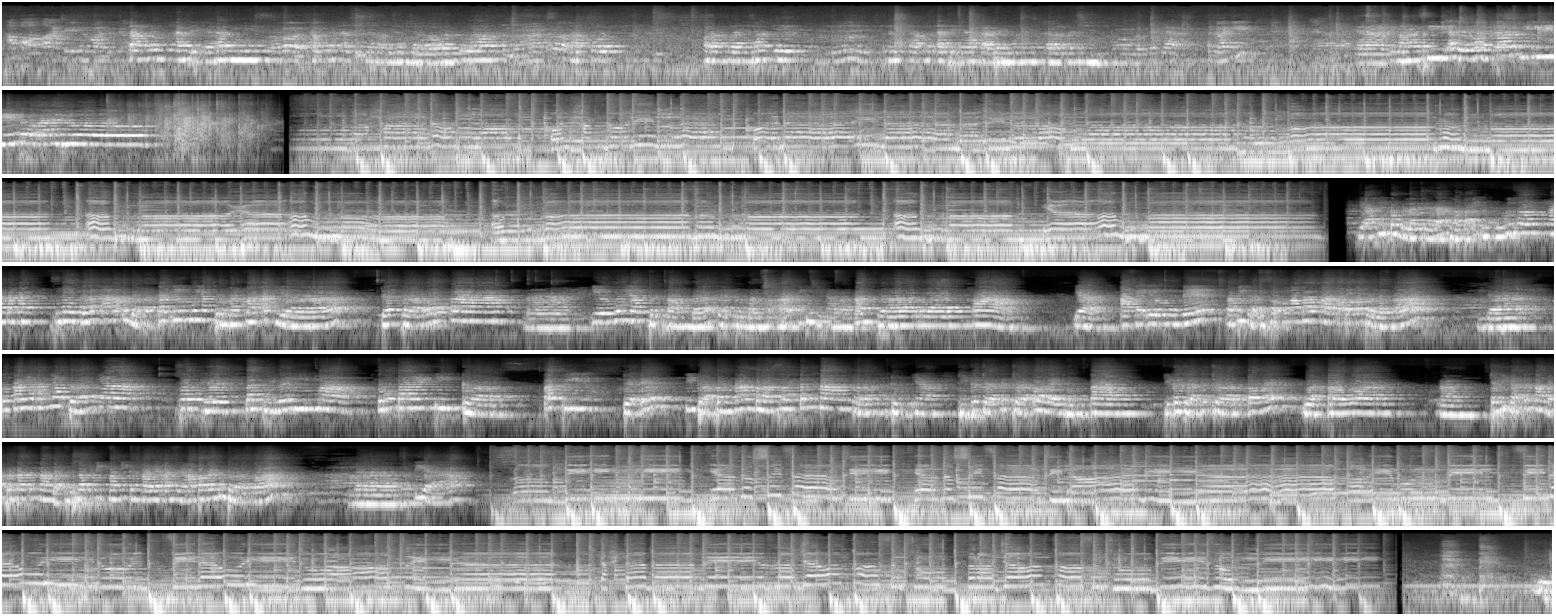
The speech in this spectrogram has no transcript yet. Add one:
apa takut adiknya nangis. Takut adiknya nggak bisa jaga orang tua. Takut orang tuanya sakit. Terus takut adiknya nggak ada yang segala macam. Lagi? Ya, ya terima kasih. Ada lagi tepuk tangan dulu. nggak bisa mengamalkan. Apakah barokah? Tidak. Kekayaannya banyak. Soge, mobilnya lima, rumahnya tiga. Tapi DE tidak pernah merasa tenang dalam hidupnya. Dikejar-kejar oleh hutang, dikejar-kejar oleh wartawan. Nah, jadi nggak tenang, nggak pernah tenang, nggak bisa menikmati kekayaannya. Apakah itu barokah? Nah, nanti ya. ربي إني يا ذا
